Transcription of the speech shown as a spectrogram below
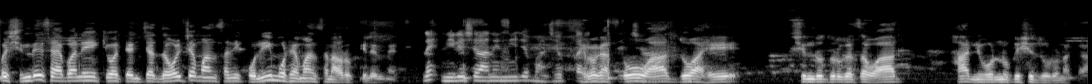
पण शिंदे साहेबांनी किंवा त्यांच्या जवळच्या माणसांनी कोणीही मोठ्या माणसानं आरोप केलेले नाहीत. नाही निलेश राणेंनी जे भाजप हे बघा तो कार्यकर्त्यांच्या- वाद जो आहे सिंधुदुर्गचा वाद हा निवडणुकीशी जोडू नका.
